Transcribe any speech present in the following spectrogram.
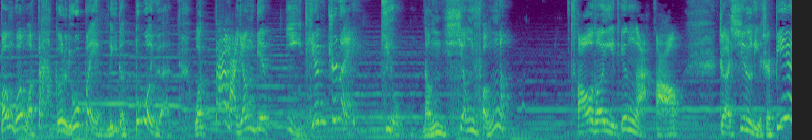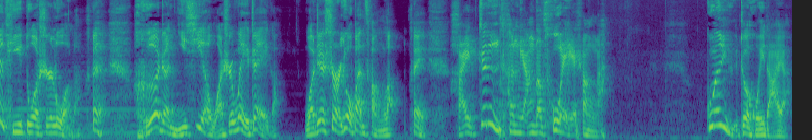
甭管我大哥刘备离得多远，我打马扬鞭，一天之内就能相逢啊！曹操一听啊，好，这心里是别提多失落了。嘿，合着你谢我是为这个，我这事儿又办成了。嘿，还真他娘的脆上啊！关羽这回答呀，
